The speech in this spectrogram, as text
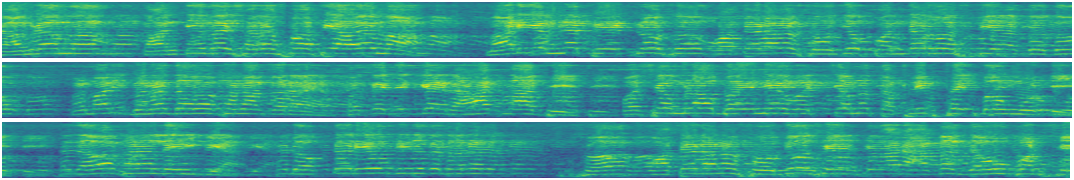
રામ રામ કાંતિભાઈ સરસ્વતી આવે માં. મારી એમને પેટનો ઓતેડાનો સોજો પંદર વર્ષથી હતો તો. પણ મારી ઘણા દવાખાના કરાયા. પણ જગ્યાએ રાહત ના થઈ. પછી હમણાં ભાઈને વચ્ચે અમને તકલીફ થઈ બહુ મોટી. તો દવાખાના લઈ ગયા. તો ડોક્ટર એવું કીધું કે તને ઓતેડાનો સોજો છે, તો આગળ જવું પડશે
